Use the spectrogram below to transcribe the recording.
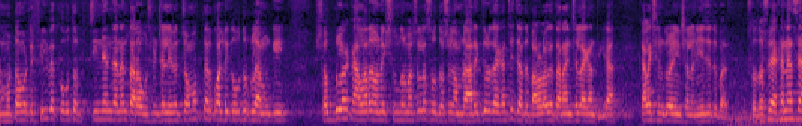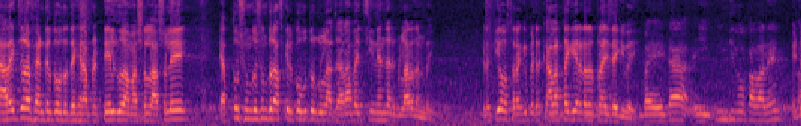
মোটামুটি ফিলব্যাক কবুতর চিনেন জানেন তারা অবশ্যই নেবেন। চমৎকার কোয়ালিটি কবুতরগুলো এমনকি সবগুলোর কালারে অনেক সুন্দর মাসাল্লাহ সো দর্শক আমরা আরেক জোড়া দেখাচ্ছি যাদের ভালো লাগে তারা ইনশাল্লাহ এখান থেকে কালেকশন করে ইনশাল্লাহ নিয়ে যেতে পারে। সো দর্শক এখানে আছে আরেক জোড়া ফ্যান্টেল কবুতর দেখেন আপনার টেলগুলো মাসাল্লাহ আসলে এত সুন্দর সুন্দর আজকের কবুতরগুলো যারা ভাই চিনেন জানেনগুলো দেন ভাই এটা কি অবস্থা? রাখি এটার কালারটা কি এটার প্রাইসটা কি ভাই? ভাই এটা এই ইন্ডিগো কালারের এটা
